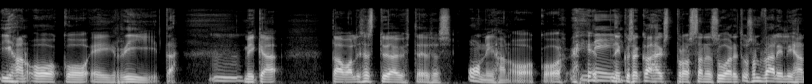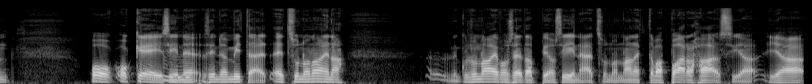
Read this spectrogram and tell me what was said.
ihan ok, ei riitä, mm. mikä – tavallisessa työyhteisössä on ihan ok. Niin. niin kuin se 80 prosenttia suoritus on välillä ihan okei, okay, siinä, mm. siinä ei ole mitään. Et, et sun on aina, niin kuin sun aivon setup on siinä, että sun on annettava parhaas ja, ja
